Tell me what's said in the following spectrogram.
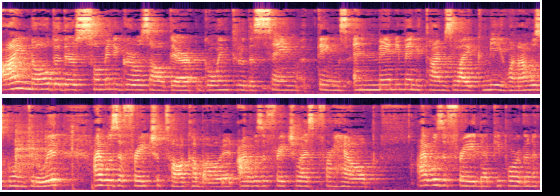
I know that there's so many girls out there going through the same things and many many times like me when I was going through it I was afraid to talk about it. I was afraid to ask for help. I was afraid that people were going to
